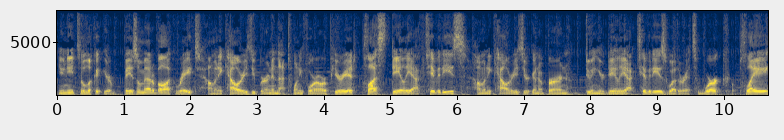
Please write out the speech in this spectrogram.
you need to look at your basal metabolic rate, how many calories you burn in that 24 hour period, plus daily activities, how many calories you're gonna burn doing your daily activities, whether it's work or play.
